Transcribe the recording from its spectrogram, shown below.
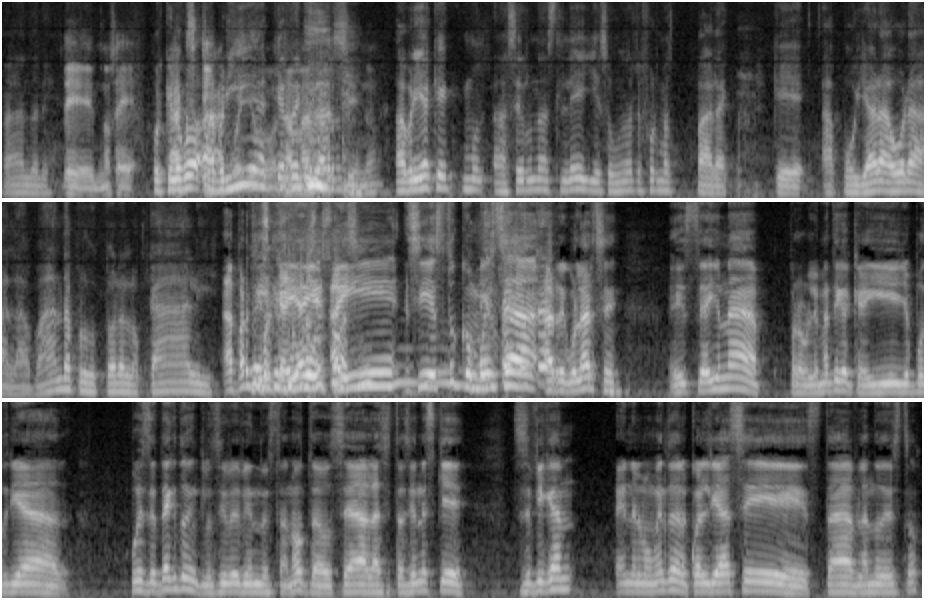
Ándale. de, no sé. Porque luego habría güey, que regular- así, ¿no? Habría que hacer unas leyes o unas reformas para que apoyar ahora a la banda productora local y Aparte porque que ahí, ahí así. si esto esta comienza a regularse, este, hay una problemática que ahí yo podría, pues detecto inclusive viendo esta nota, o sea, la situación es que, si se fijan, en el momento en el cual ya se está hablando de esto,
